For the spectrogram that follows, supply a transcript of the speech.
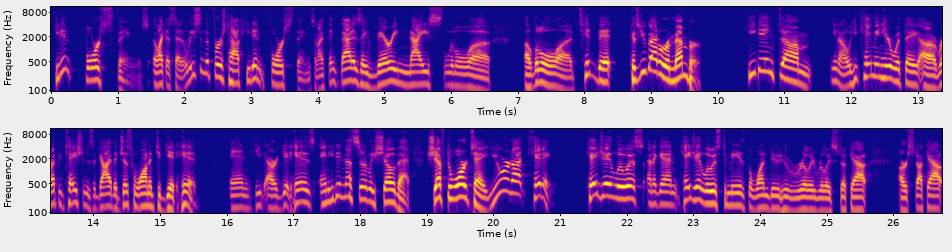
he didn't force things. Like I said, at least in the first half, he didn't force things. And I think that is a very nice little uh a little uh tidbit because you got to remember he didn't um you know he came in here with a uh, reputation as a guy that just wanted to get hit and he or get his, and he didn't necessarily show that. Chef Duarte, you are not kidding. KJ Lewis, and again, KJ Lewis to me is the one dude who really, really stuck out or stuck out.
